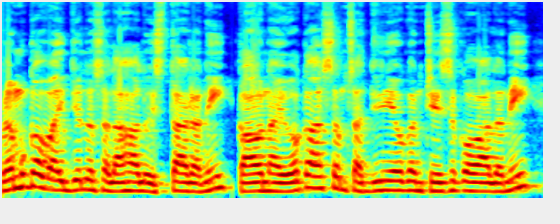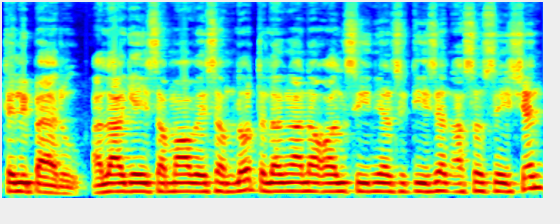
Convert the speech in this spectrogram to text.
ప్రముఖ వైద్యుల సలహాలు ఇస్తారని కావున అవకాశం సద్వినియోగం చేసుకోవాలని తెలిపారు. అలాగే ఈ సమావేశంలో Telangana all senior citizen association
